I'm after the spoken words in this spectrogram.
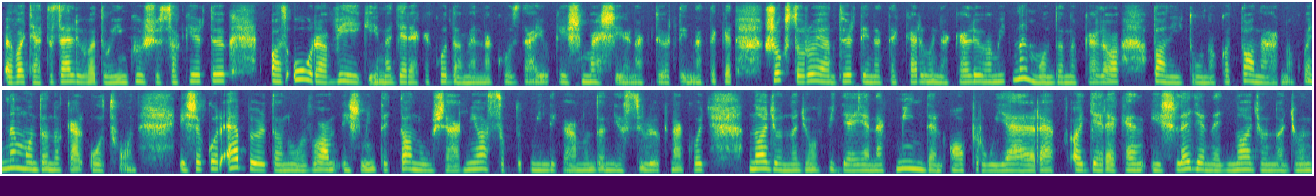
vagy hát az előadóink külső szakértők, az óra végén a gyerekek oda mennek hozzájuk, és mesélnek történeteket. Sokszor olyan történetek kerülnek elő, amit nem mondanak el a tanítónak, a tanárnak, vagy nem mondanak el otthon. És akkor ebből tanulva, és mint egy tanulság, mi azt szoktuk mindig elmondani a szülőknek, hogy nagyon-nagyon figyeljenek minden apró jelre a gyereken, és legyen egy nagyon-nagyon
